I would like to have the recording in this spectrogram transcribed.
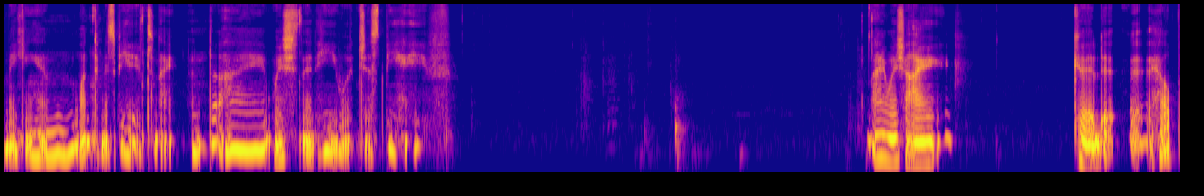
making him want to misbehave tonight, and I wish that he would just behave. I wish I could uh, help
